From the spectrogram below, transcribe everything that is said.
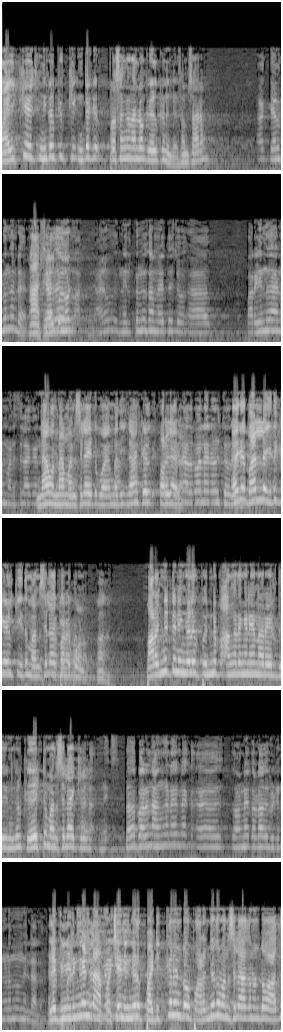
മൈക്ക് നിങ്ങൾക്ക് എന്റെ പ്രസംഗം നല്ലോണം കേൾക്കണില്ലേ? സംസാരം? ആ, കേൾക്കുന്നുണ്ട്. ആ, പക്ഷെ അത് കേൾക്കുന്നു. ഞാൻ നിൽക്കുന്ന സമയത്ത് ചോ- ആ, പറയുന്നതാണ് മനസ്സിലാക്കാൻ ഞാൻ ഒന്നാ മനസ്സിലായിട്ട് പോയാൽ മതി. ഞാൻ കേൾ പിന്നെ പറഞ്ഞുതരാം അതുപോലെ. അതായത് വല്ല ഇത് കേൾക്കി ഇത് മനസ്സിലാക്കിയിട്ട് പോകണം ആ. പറഞ്ഞിട്ട് നിങ്ങൾ പിന്നെ അങ്ങനെ എങ്ങനെയാണെന്ന് അറിയരുത്. നിങ്ങൾ കേട്ട് മനസ്സിലാക്കിയില്ല. അങ്ങനെ തന്നെ തൊടാതെ അല്ലെ വിഴുങ്ങണ്ട. പക്ഷെ നിങ്ങൾ പഠിക്കണുണ്ടോ? പറഞ്ഞത് മനസ്സിലാക്കണുണ്ടോ അത്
